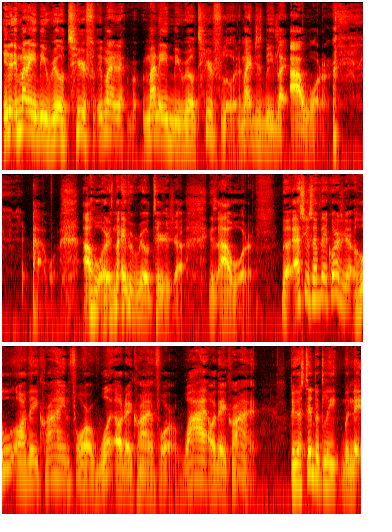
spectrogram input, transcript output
It, it might even be real tear. It might it might even be real tear fluid. It might just be like eye water. eye water. Eye water. It's not even real tears, y'all. It's eye water. But ask yourself that question: Who are they crying for? What are they crying for? Why are they crying? Because typically, when they,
